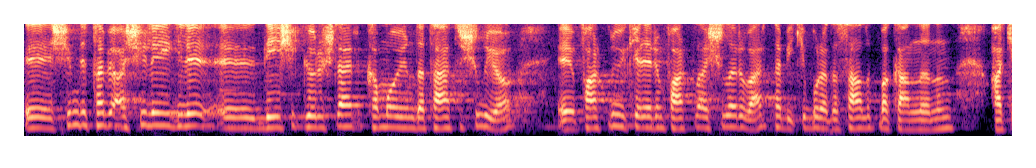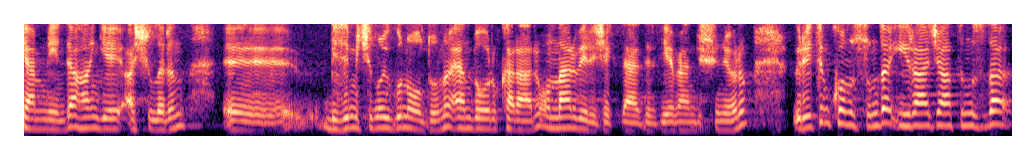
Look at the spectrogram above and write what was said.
Ee, şimdi tabii aşıyla ilgili e, değişik görüşler kamuoyunda tartışılıyor. E, farklı ülkelerin farklı aşıları var. Tabii ki burada Sağlık Bakanlığı'nın hakemliğinde hangi aşıların e, bizim için uygun olduğunu en doğru kararı onlar vereceklerdir diye ben düşünüyorum. Üretim konusunda ihracatımızda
